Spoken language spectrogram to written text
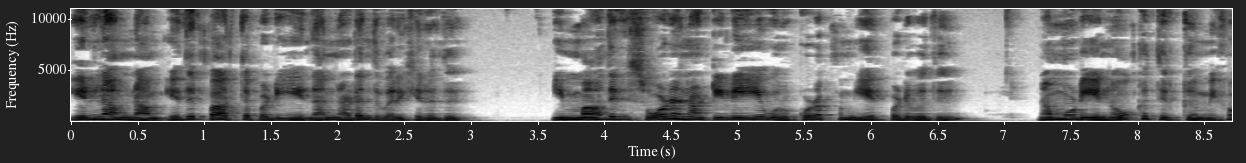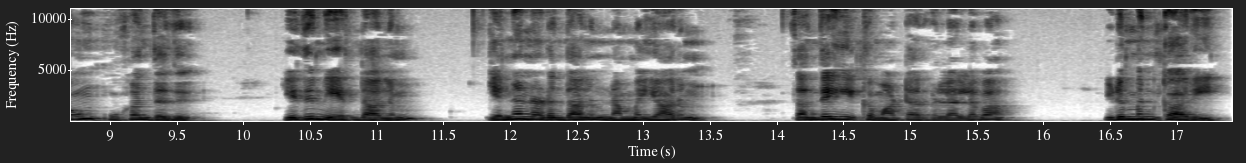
எல்லாம் நாம் எதிர்பார்த்தபடியே தான் நடந்து வருகிறது. இம்மாதிரி சோழ நாட்டிலேயே ஒரு குழப்பம் ஏற்படுவது நம்முடைய நோக்கத்திற்கு மிகவும் உகந்தது. எது நேர்ந்தாலும் என்ன நடந்தாலும் நம்மை யாரும் சந்தேகிக்க மாட்டார்கள் அல்லவா? இடும்பன்காரி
